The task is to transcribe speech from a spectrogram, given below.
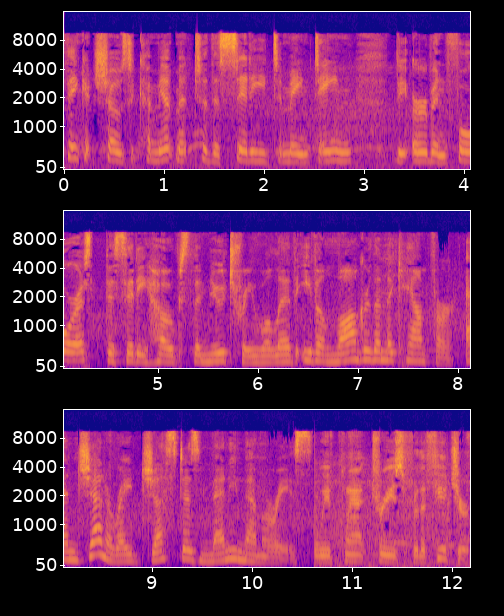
think it shows a commitment to the city to maintain the urban forest. The city hopes the new tree will live even longer than the camphor and generate just as many memories. We plant trees for the future.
